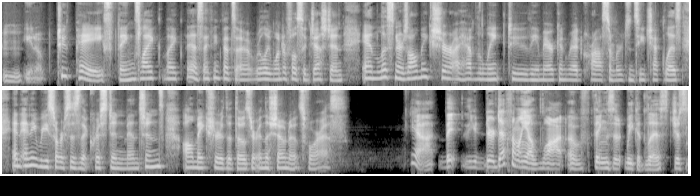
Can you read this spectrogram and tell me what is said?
mm-hmm. you know, toothpaste, things like like this. I think that's a really wonderful suggestion. And listeners, I'll make sure I have the link to the American Red Cross emergency checklist and any resources that Kristen mentions. I'll make sure that those are in the show notes for us. Yeah, they, there are definitely a lot of things that we could list, just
